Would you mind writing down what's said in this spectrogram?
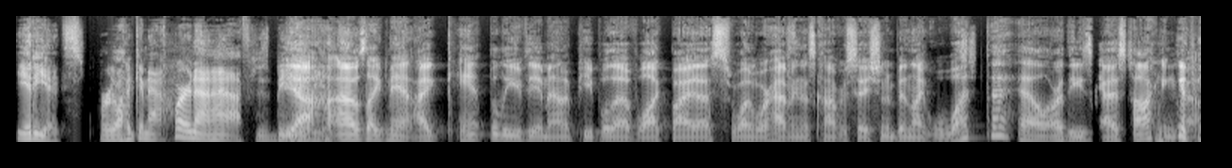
idiots for like an hour and a half, just being. Yeah, idiots. I was like, man, I can't believe the amount of people that have walked by us when we're having this conversation and been like, "What the hell are these guys talking about?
